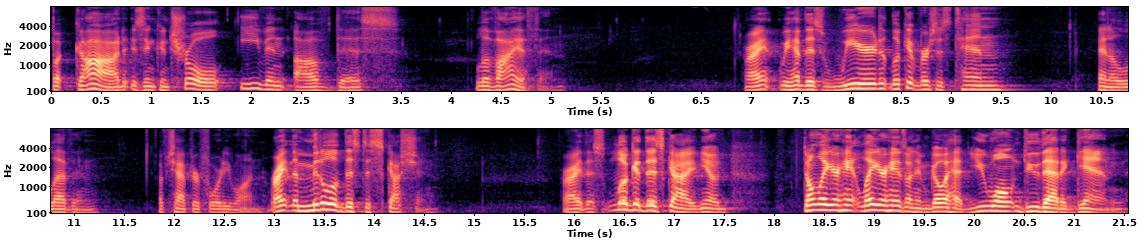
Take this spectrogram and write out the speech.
But God is in control even of this Leviathan. Right? We have this weird look at verses 10 and 11 of chapter 41. Right in the middle of this discussion right? This look at this guy, you know, don't lay your hand, lay your hands on him. Go ahead. You won't do that again.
